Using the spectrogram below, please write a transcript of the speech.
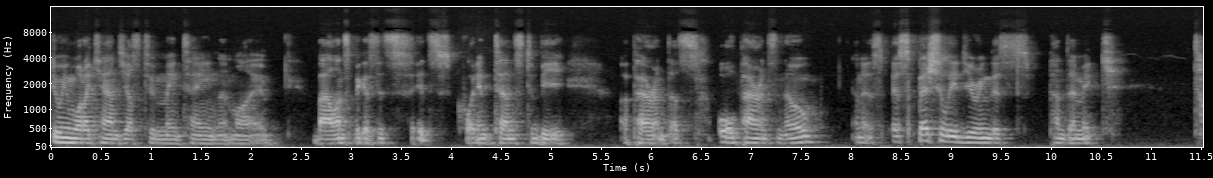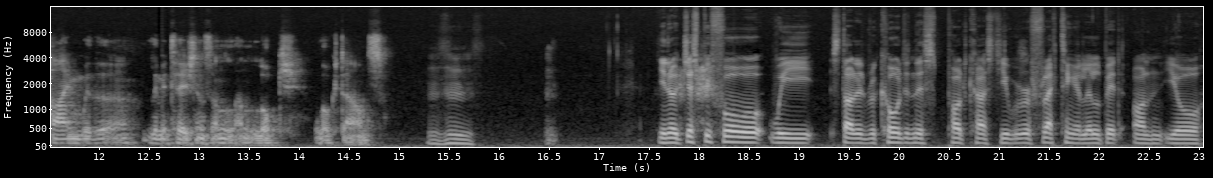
doing what I can just to maintain my balance because it's it's quite intense to be a parent, as all parents know, and especially during this pandemic time with the limitations and, and lock lockdowns. Mm-hmm. You know, just before we started recording this podcast, you were reflecting a little bit on your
